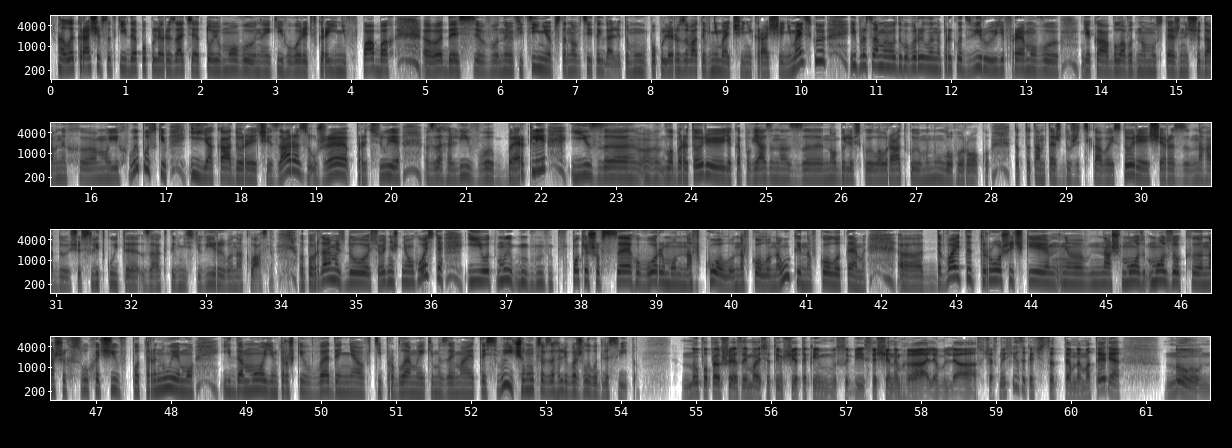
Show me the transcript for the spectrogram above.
Але краще все-таки йде популяризація тою мовою, на якій говорять в країні в пабах, е, десь в неофіційній обстановці і так далі. Тому популяризувати в Німеччині краще німецькою. І про це ми от говорили, наприклад, з Вірою Єфремовою, яка була в одному з теж нещодавних е, моїх випусків, і яка, до речі, зараз уже працює взагалі в Берклі із е, лабораторією, яка пов'язана з Нобелівською лауреаткою минулого року. Тобто там теж дуже цікава історія історія. Ще раз нагадую, що слідкуйте за активністю віри, вона класна. Але повертаємось до сьогоднішнього гостя, і от ми поки що все говоримо навколо, навколо науки, навколо теми. Е, давайте трошечки е, наш мозок наших слухачів потренуємо і дамо їм трошки введення в ті проблеми, якими займаєтесь ви, і чому це взагалі важливо для світу. Ну, по-перше, я займаюся тим, що я таким собі священним граалем для сучасної фізики, чи це темна матерія. Ну,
